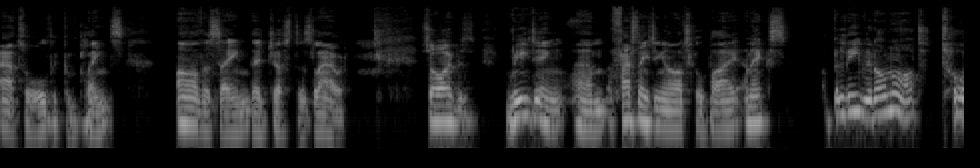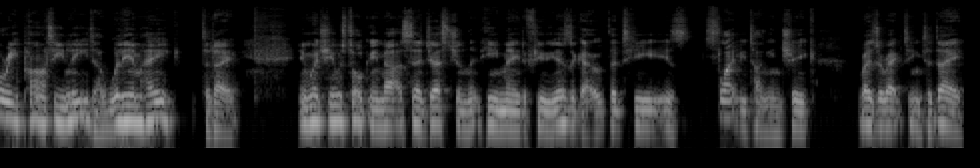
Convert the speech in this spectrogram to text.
at all. The complaints are the same, they're just as loud. So I was reading um, a fascinating article by an ex, believe it or not, Tory party leader, William Hague, today, in which he was talking about a suggestion that he made a few years ago that he is slightly tongue in cheek resurrecting today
